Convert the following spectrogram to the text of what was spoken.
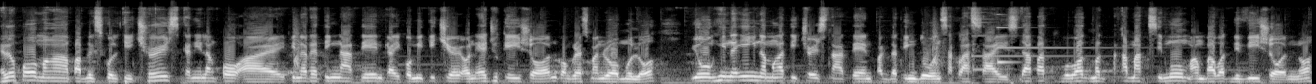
Hello po mga public school teachers. Kanilang po ay pinarating natin kay Committee Chair on Education, Congressman Romulo, yung hinaing ng mga teachers natin pagdating doon sa class size. Dapat huwag magpaka-maximum ang bawat division, no?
